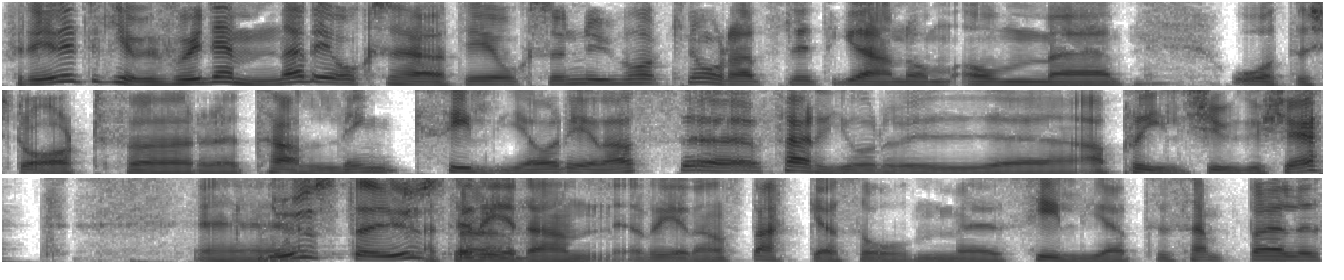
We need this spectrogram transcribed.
För det är lite kul. Vi får ju nämna det också här att det också nu har knorrats lite grann om, om äh, återstart för Tallink, Silja och deras äh, färjor i äh, april 2021. Just det, just att det. Redan, redan snackas om Silja till exempel.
